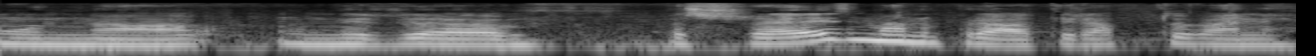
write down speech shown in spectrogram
Un, un ir pašreiz, manuprāt, ir aptuveni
